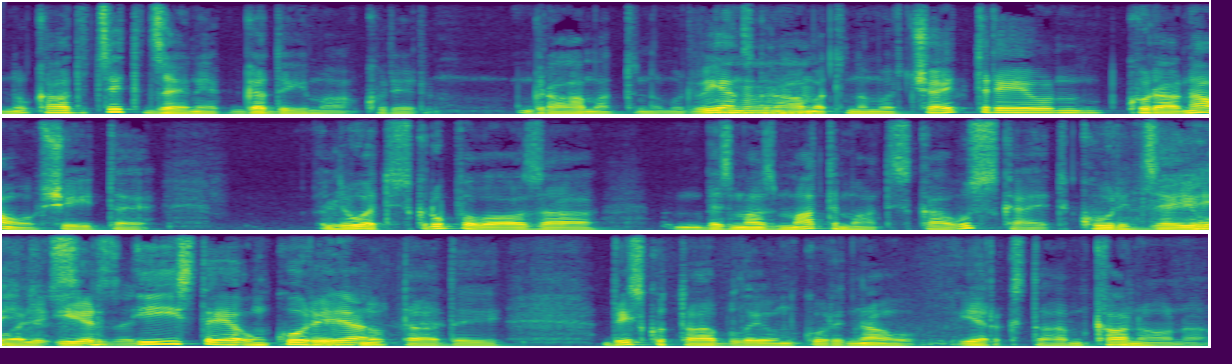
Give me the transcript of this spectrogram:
nu, kāda cita dzēnieka gadījumā, kur ir grāmata numur viens, mm. grāmata numur četri, un kurā nav šī ļoti skrupulozā bezmaz matemātiskā uzskaita, kuri dzējoļi ir īstie un kuri ir nu, tādi diskutabli un kuri nav ierakstāmi kanonā.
